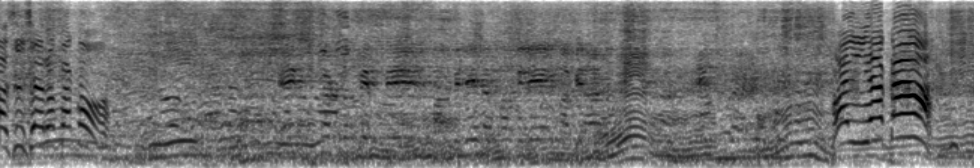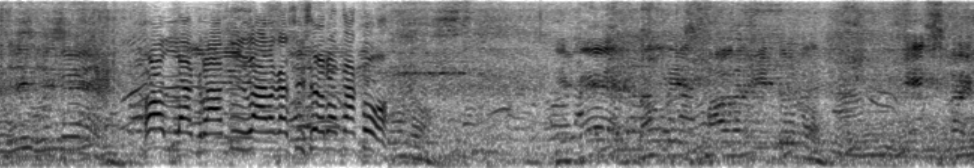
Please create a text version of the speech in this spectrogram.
na si Zaira Paco. Expert Lupiti. Mabili na mabili. Hala ka! Hala, grabe sana kasi Enduro. Expert.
